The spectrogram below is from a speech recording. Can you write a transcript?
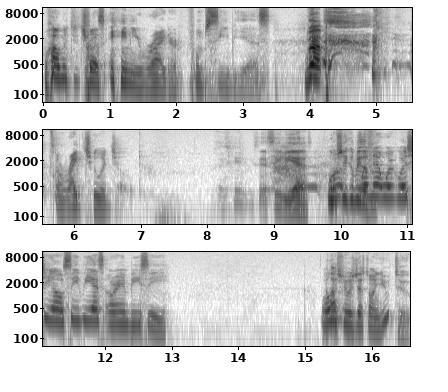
why would you trust any writer from CBS to write you a joke? You said CBS. Well, What- she could be what the. network was she on? CBS or NBC? I thought she was just on YouTube.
